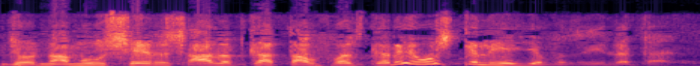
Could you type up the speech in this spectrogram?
جو ناموش رسالت کا تحفظ کرے، اس کے لیے یہ فضیلت ہے۔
